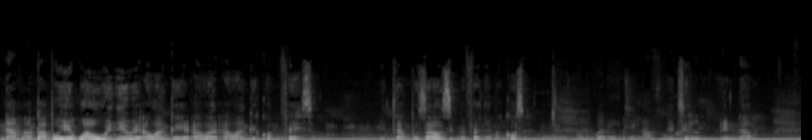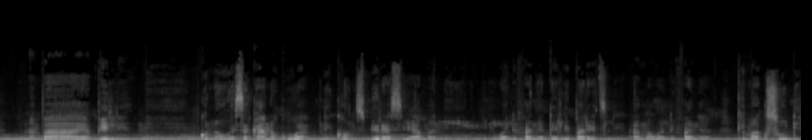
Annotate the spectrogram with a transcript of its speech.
na ambapo wao wenyewe awange, awa- awange confess. Mitambo zao zimefanya makosa. Itil- namba ya pili ni kuna uwezekano kuwa ni conspiracy ama ni walifanya deliberately ama walifanya kimakusudi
